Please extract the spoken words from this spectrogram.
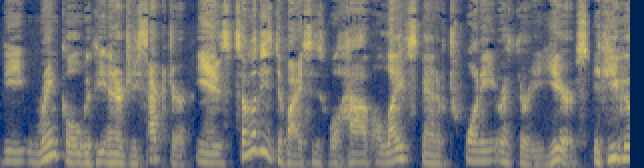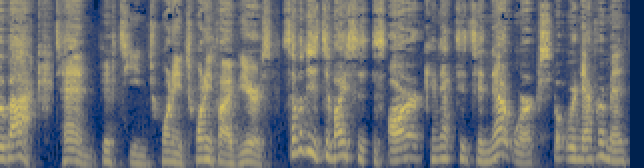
the wrinkle with the energy sector is some of these devices will have a lifespan of 20 or 30 years. If you go back 10, 15, 20, 25 years, some of these devices are connected to networks, but were never meant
